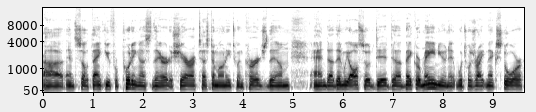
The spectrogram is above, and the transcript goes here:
Uh, and so, thank you for putting us there to share our testimony, to encourage them. And uh, then we also did uh, Baker Main Unit, which was right next door.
